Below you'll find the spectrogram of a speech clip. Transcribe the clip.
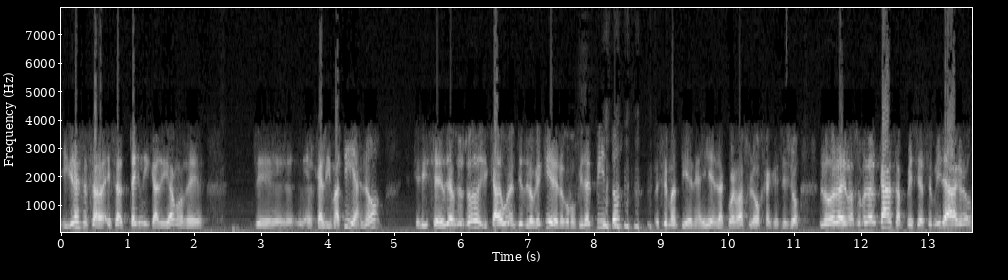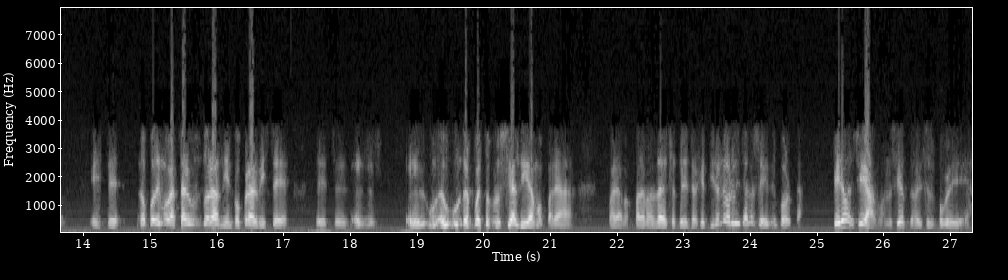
y gracias a esa técnica, digamos, de, de, el calimatías, ¿no? Que dice y cada uno entiende lo que quiere, no como Fidel Pinto, pues se mantiene ahí en la cuerda floja, qué sé yo. Los dólares más o menos alcanzan, pese a ese milagro, este, no podemos gastar un dólar ni en comprar, viste, este, un, repuesto crucial, digamos, para, para, para mandar el satélite argentino en órbita, no sé, no importa. Pero llegamos, ¿no es cierto? Esa es un poco la idea.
